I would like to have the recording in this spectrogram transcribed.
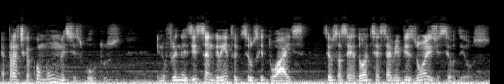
é prática comum nesses cultos, e no frenesi sangrento de seus rituais, seus sacerdotes recebem visões de seu Deus.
